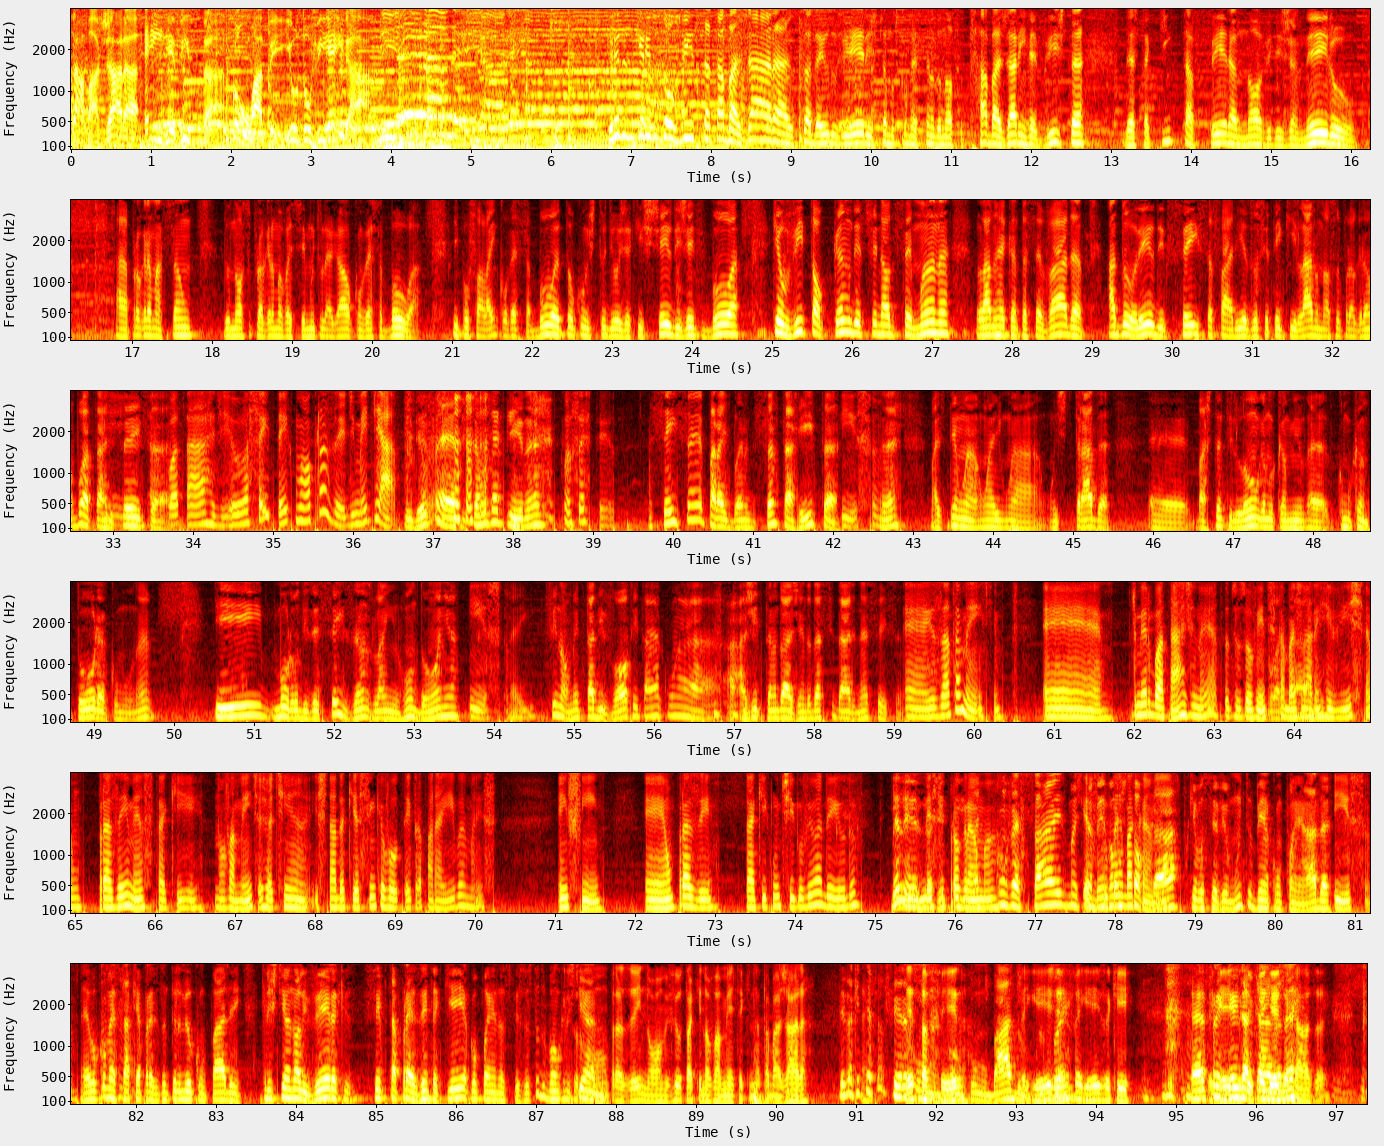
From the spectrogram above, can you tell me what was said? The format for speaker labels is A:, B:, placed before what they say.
A: Tabajara em Revista, com Adeildo Vieira.
B: Queridos e queridos ouvintes da Tabajara, eu sou Adeildo Vieira e estamos começando o nosso Tabajara em Revista desta quinta-feira, 9 de janeiro. A programação do nosso programa vai ser muito legal, conversa boa. E por falar em conversa boa, eu estou com o estúdio hoje aqui cheio de gente boa, que eu vi tocando esse final de semana lá no Recanto da Cevada. Adorei o de Ceissa Farias, você tem que ir lá no nosso programa. Boa tarde, Ceissa.
C: Boa tarde, eu aceitei com o maior prazer, de imediato.
B: E deu certo, estamos aqui, né?
C: com certeza.
B: Ceissa é paraibana de Santa Rita.
C: Isso.
B: Né? Mas tem uma, uma, uma, uma estrada é, bastante longa no caminho, é, como cantora, como, né? E morou 16 anos lá em Rondônia.
C: Isso.
B: É, e finalmente está de volta e está com a, a, agitando a agenda da cidade, né, Ceissa?
C: É, exatamente. É, primeiro, boa tarde, né, a todos os ouvintes boa Tabajara tarde. em Revista. É um prazer imenso estar aqui novamente. Eu já tinha estado aqui assim que eu voltei para Paraíba, mas, enfim, é um prazer estar aqui contigo, viu, Adeildo?
B: Beleza.
C: Nesse programa.
B: conversar, mas
C: é
B: também vamos bacana. tocar, porque você viu muito bem acompanhada.
C: Isso.
B: É, eu vou começar aqui apresentando pelo meu compadre Cristiano Oliveira, que sempre está presente aqui acompanhando as pessoas. Tudo bom, Cristiano? Tudo bom,
D: prazer enorme, viu? Estar tá aqui novamente aqui na Tabajara.
B: Teve aqui terça-feira.
D: Terça-feira.
B: Com, com, com, Bado.
D: Freguês, né? Freguês aqui.
B: É, freguês, freguês da
D: aqui,
B: casa.
D: Freguês
B: né?
D: da casa.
